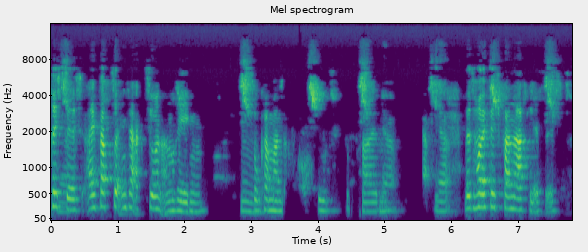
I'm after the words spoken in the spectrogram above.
richtig. Ja. Einfach zur Interaktion anregen. Hm. So kann man das auch gut betreiben. Ja ja. wird häufig vernachlässigt.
